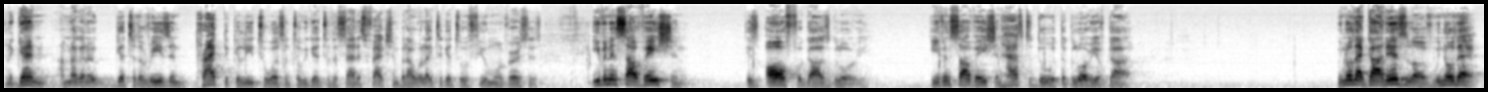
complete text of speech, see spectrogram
And again, I'm not going to get to the reason practically to us until we get to the satisfaction, but I would like to get to a few more verses even in salvation, is all for God's glory. Even salvation has to do with the glory of God. We know that God is love. We know that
